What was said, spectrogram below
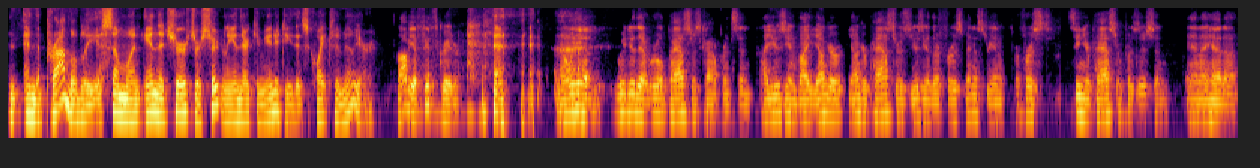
And, and the probably is someone in the church or certainly in their community that's quite familiar. Probably a fifth grader. you know, we had we do that rural pastors conference, and I usually invite younger younger pastors, usually their first ministry and their first senior pastor position. And I had a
